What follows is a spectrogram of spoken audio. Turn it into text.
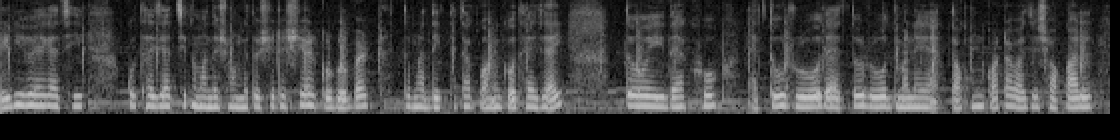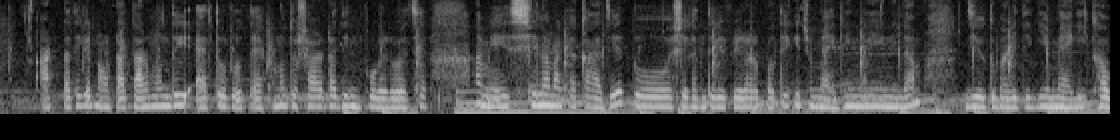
রেডি হয়ে গেছি। কোথায় যাচ্ছি তোমাদের সঙ্গে তো সেটা শেয়ার করব বাট তোমরা দেখতে থাকো আমি কোথায় যাই। তো এই দেখো, এত রোদ এত রোদ মানে তখন কটা বাজে? সকাল আটটা থেকে নটা, তার মধ্যেই এত রোদ। এখনও তো সারাটা দিন পড়ে রয়েছে। আমি এসেছিলাম একটা কাজে, তো সেখান থেকে ফেরার পথে কিছু ম্যাগি নিয়ে নিলাম। যেহেতু বাড়িতে গিয়ে ম্যাগি খাব,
